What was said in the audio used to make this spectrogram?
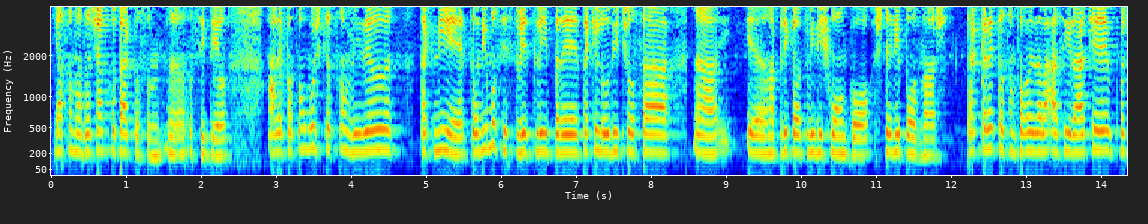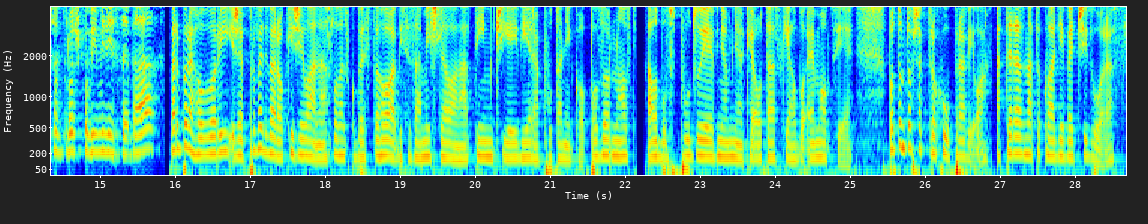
Ja som na začiatku takto som uh, cítil. Ale potom už keď som videl, tak nie, to nemusí svetli pre takí ľudí, čo sa uh, napríklad vidíš vonko, ešte nepoznáš. Tak preto som povedala asi radšej, počom trošku vymeniť seba. Barbara hovorí, že prvé dva roky žila na Slovensku bez toho, aby sa zamýšľala nad tým, či jej viera púta niekoho pozornosť, alebo vzbudzuje v ňom nejaké otázky alebo emócie. Potom to však trochu upravila. A teraz na to kladie väčší dôraz.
